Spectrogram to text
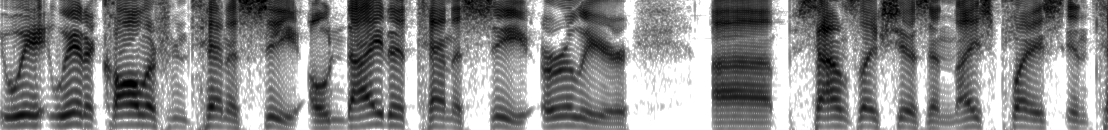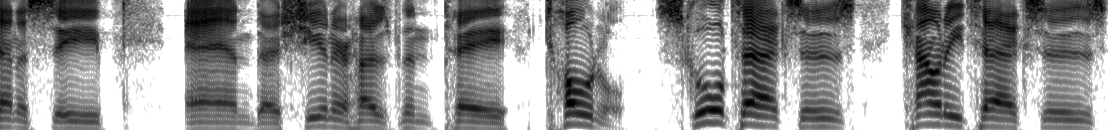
we, we had a caller from Tennessee, Oneida, Tennessee, earlier. Uh, sounds like she has a nice place in Tennessee and uh, she and her husband pay total school taxes, county taxes,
